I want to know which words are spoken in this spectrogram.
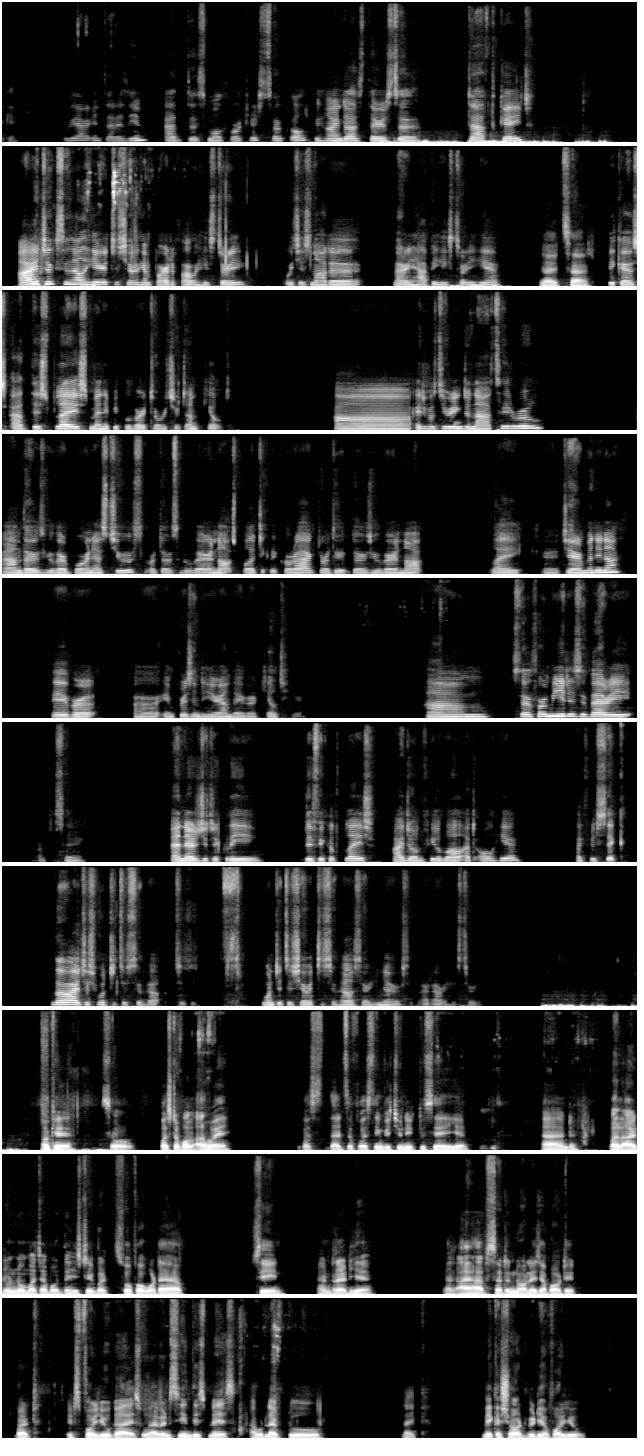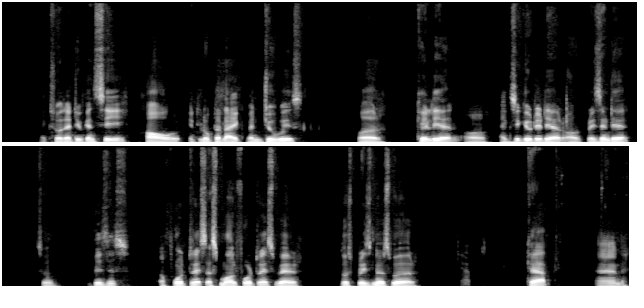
Okay, we are in Terezin at the small fortress, so called. Behind us, there's the Death Gate. I took Suhel here to show him part of our history, which is not a very happy history here, Yeah, it's sad. because at this place, many people were tortured and killed. Uh, it was during the Nazi rule, and those who were born as Jews, or those who were not politically correct, or th- those who were not like uh, German enough, they were uh, imprisoned here and they were killed here. Um, so for me, it is a very how to say energetically difficult place. I don't feel well at all here. I feel sick. Though I just wanted to to, wanted to show it to Suhel so he knows about our history. Okay, so first of all, ahoy, because that's the first thing which you need to say here. And well, I don't know much about the history, but so far what I have seen and read here, well, I have certain knowledge about it. But it's for you guys who haven't seen this place. I would like to like make a short video for you, like so that you can see how it looked like when Jews were killed here or executed here or prisoned here. So this is a fortress, a small fortress where those prisoners were Kept. kept and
